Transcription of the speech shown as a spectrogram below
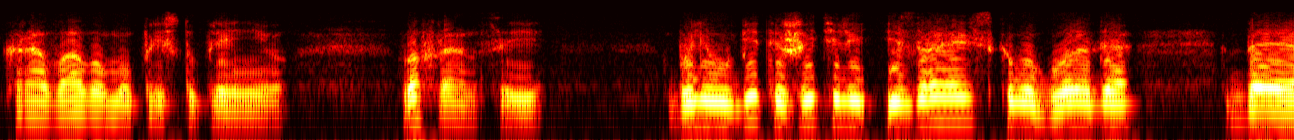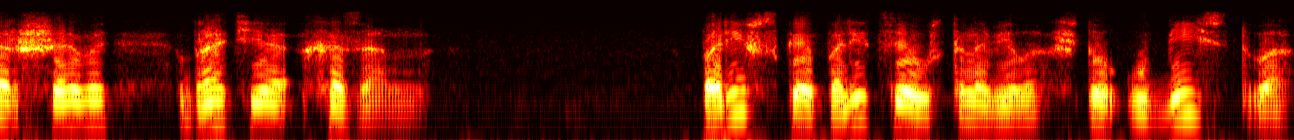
кровавому преступлению. Во Франции были убиты жители израильского города Беэршевы, братья Хазан. Парижская полиция установила, что убийство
